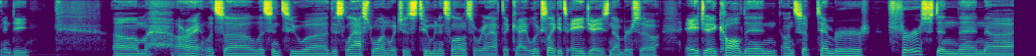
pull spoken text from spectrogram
Indeed. Um, all right, let's uh, listen to uh, this last one, which is two minutes long. So we're gonna have to. It looks like it's AJ's number. So AJ called in on September first, and then uh,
